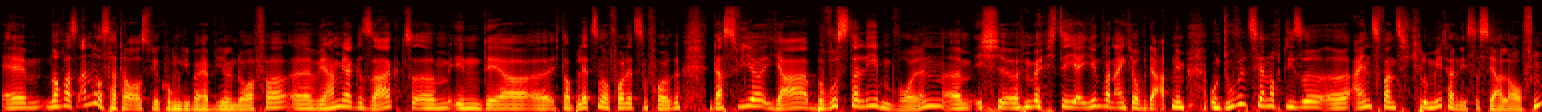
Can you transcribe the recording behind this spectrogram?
Ähm, noch was anderes hatte Auswirkungen, lieber Herr Bielendorfer. Äh, wir haben ja gesagt ähm, in der, äh, ich glaube, letzten oder vorletzten Folge, dass wir ja bewusster leben wollen. Ähm, ich äh, möchte ja irgendwann eigentlich auch wieder abnehmen. Und du willst ja noch diese äh, 21 Kilometer nächstes Jahr laufen.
